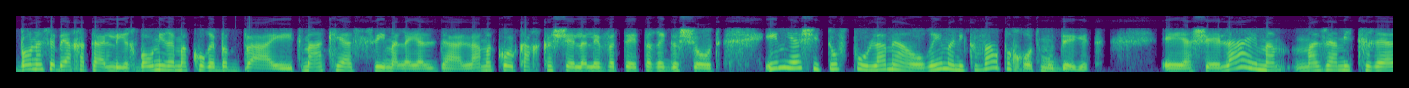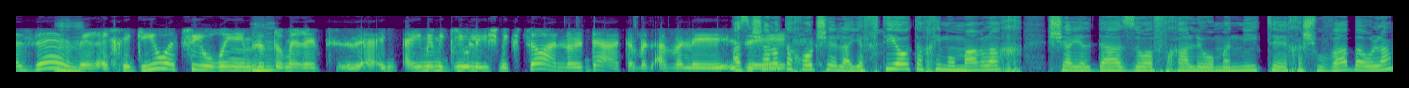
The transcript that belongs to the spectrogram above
בואו נעשה ביחד תהליך, בואו נראה מה קורה בבית, מה הכעסים על הילדה, למה כל כך קשה לה לבטא את הרגשות. אם יש שיתוף פעולה מההורים, אני כבר פחות מודאגת. Uh, השאלה היא מה, מה זה המקרה הזה, mm-hmm. ואיך הגיעו הציורים, mm-hmm. זאת אומרת, האם הם הגיעו לאיש מקצוע, אני לא יודעת, אבל... אבל אה, אז זה... אשאל אותך עוד שאלה, יפתיע אותך אם אומר לך שהילדה הזו הפכה לאומנית אה, חשובה בעולם?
